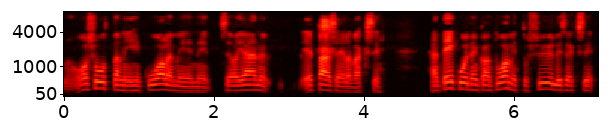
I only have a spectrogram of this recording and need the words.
osuutta niihin kuolemiin, niin se on jäänyt epäselväksi. Hän ei kuitenkaan tuomittu syylliseksi,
